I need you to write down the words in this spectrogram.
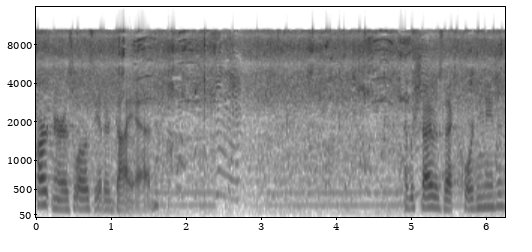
partner as well as the other dyad. I wish I was that coordinated.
